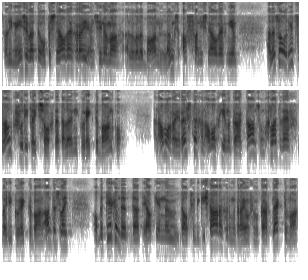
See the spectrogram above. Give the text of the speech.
Sal die mense wat nou op 'n snelweg ry en sê nou maar hulle wil 'n baan links af van die snelweg neem, hulle sal reeds lank voor die tyd sorg dat hulle in die korrekte baan kom. En almal ry rustig en almal gee mekaar kans om gladweg by die korrekte baan aan te sluit. Al beteken dit dat elkeen nou dalk so 'n bietjie stadiger moet ry om vir mekaar plek te maak.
